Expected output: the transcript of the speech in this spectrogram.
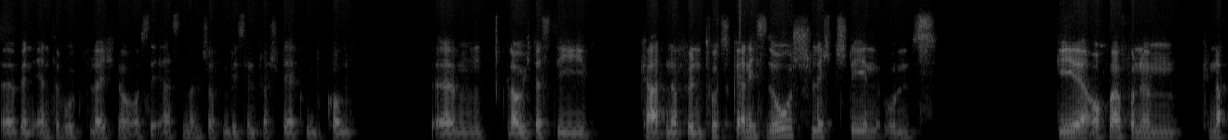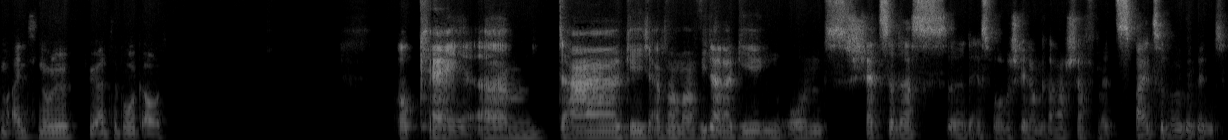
äh, wenn Ernteburg vielleicht noch aus der ersten Mannschaft ein bisschen Verstärkung bekommt. Ähm, Glaube ich, dass die Karten dafür in TUS gar nicht so schlecht stehen und gehe auch mal von einem knappen 1-0 für Ernteburg aus. Okay, ähm, da gehe ich einfach mal wieder dagegen und schätze, dass äh, der SV Beschleunigung Grafschaft mit 2 zu 0 gewinnt.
